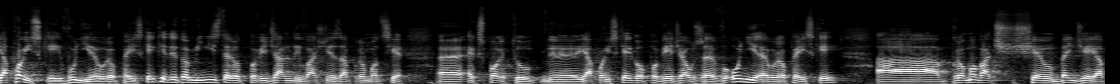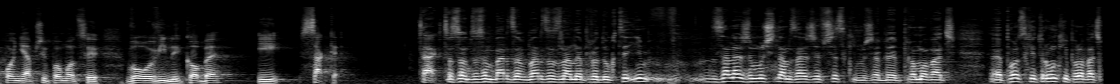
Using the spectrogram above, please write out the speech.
japońskiej w Unii Europejskiej, kiedy to minister odpowiedzialny właśnie za promocję e, eksportu e, japońskiego powiedział, że w Unii Europejskiej promować się będzie Japonia przy pomocy wołowiny Kobe i sake. Tak, to są, to są bardzo, bardzo znane produkty i zależy, musi nam zależeć wszystkim, żeby promować e, polskie trunki, promować,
